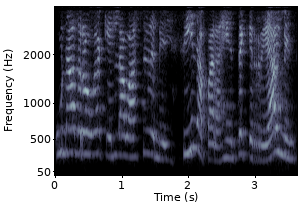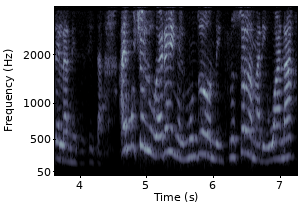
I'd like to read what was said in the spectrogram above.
una droga que es la base de medicina para gente que realmente la necesita. Hay muchos lugares en el mundo donde incluso la marihuana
